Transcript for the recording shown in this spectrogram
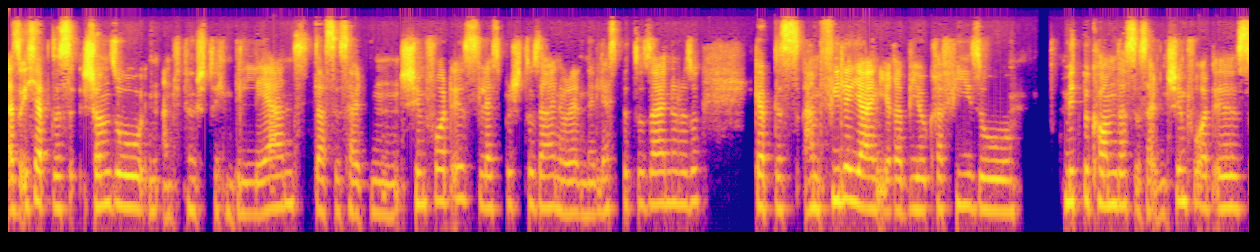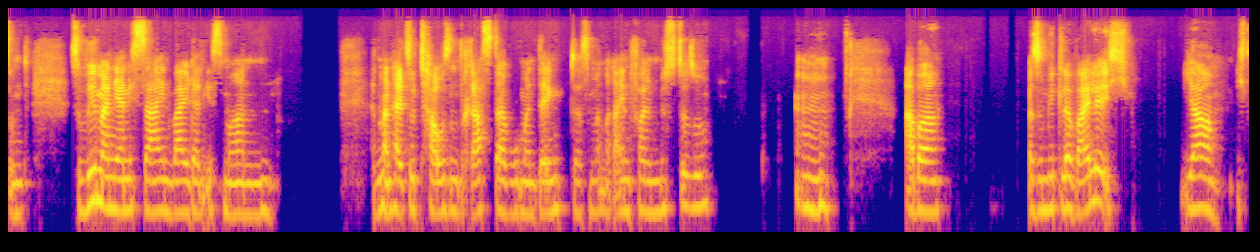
also ich habe das schon so in Anführungsstrichen gelernt, dass es halt ein Schimpfwort ist, lesbisch zu sein oder eine Lesbe zu sein oder so. Ich glaube, das haben viele ja in ihrer Biografie so mitbekommen, dass es halt ein Schimpfwort ist. Und so will man ja nicht sein, weil dann ist man hat man halt so tausend Raster, wo man denkt, dass man reinfallen müsste, so. Mhm. Aber also mittlerweile, ich, ja, ich,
